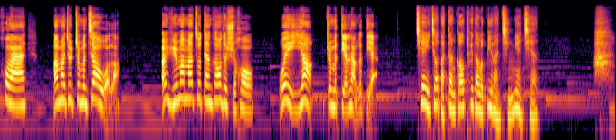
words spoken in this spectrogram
后来妈妈就这么叫我了。而于妈妈做蛋糕的时候。”我也一样，这么点两个点。千一娇把蛋糕推到了毕婉晴面前。唉，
